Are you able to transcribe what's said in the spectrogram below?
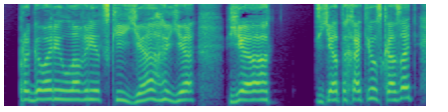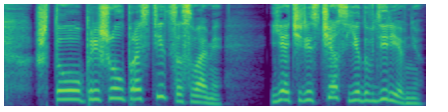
— проговорил Лаврецкий. «Я... я... я... я-то хотел сказать, что пришел проститься с вами. Я через час еду в деревню».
